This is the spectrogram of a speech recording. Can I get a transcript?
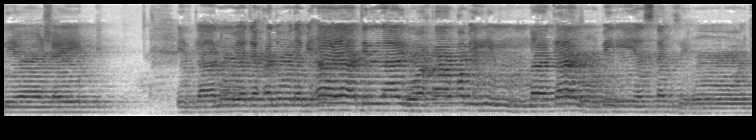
من شيء. إذ كانوا يجحدون بآيات الله وحاق بهم ما كانوا به يستهزئون.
